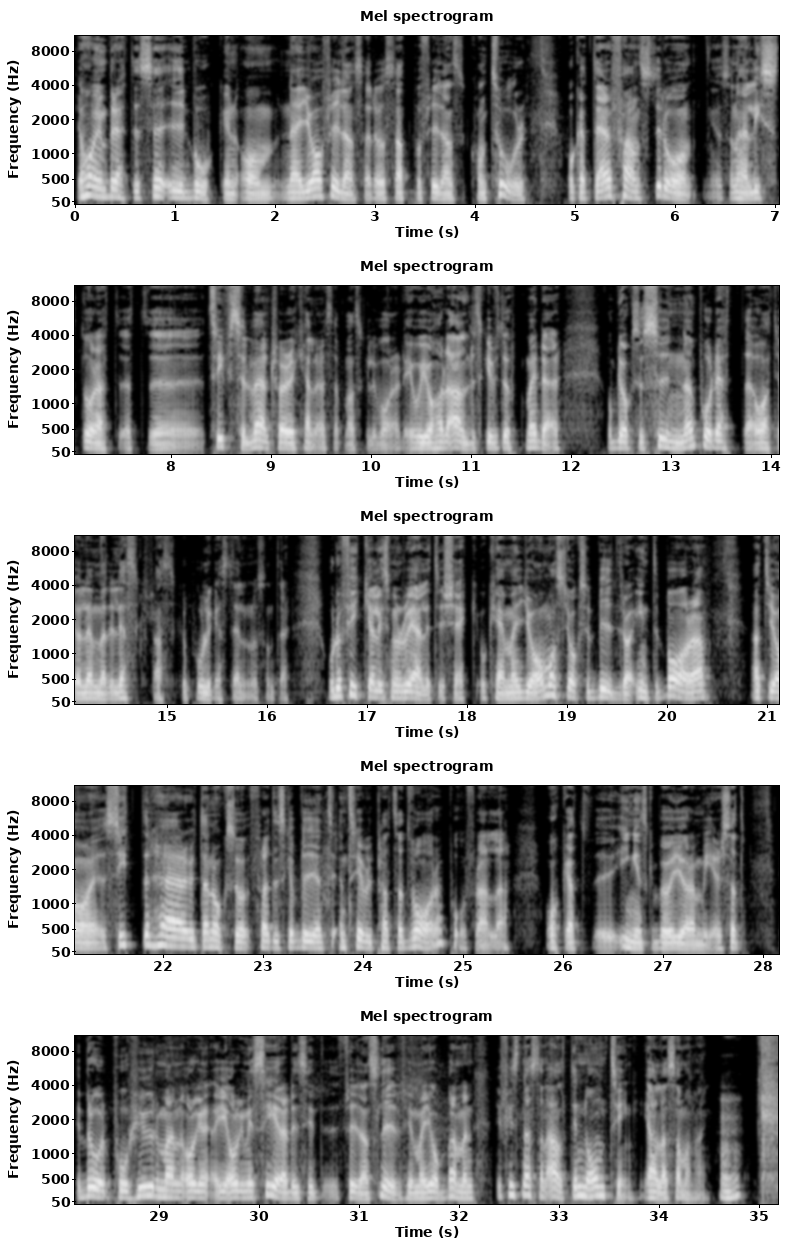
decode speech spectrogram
Jag har ju en berättelse i boken om när jag frilansade och satt på frilanskontor och att där fanns det då sådana här listor, att att eh, trivselvärd tror jag det kallades, att man skulle vara det och jag hade aldrig skrivit upp mig där och blev också synad på detta och att jag lämnade läskflaskor på olika ställen och sånt där. Och då fick jag liksom en reality check, okej men jag måste ju också bidra, inte bara att jag sitter här utan också för att det ska bli en, en trevlig plats att vara på för alla och att eh, ingen ska behöva göra mer. Så att det beror på hur man orga- är organiserad i sitt frilansliv, hur man jobbar, men det finns nästan alltid någonting i alla sammanhang. Mm.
